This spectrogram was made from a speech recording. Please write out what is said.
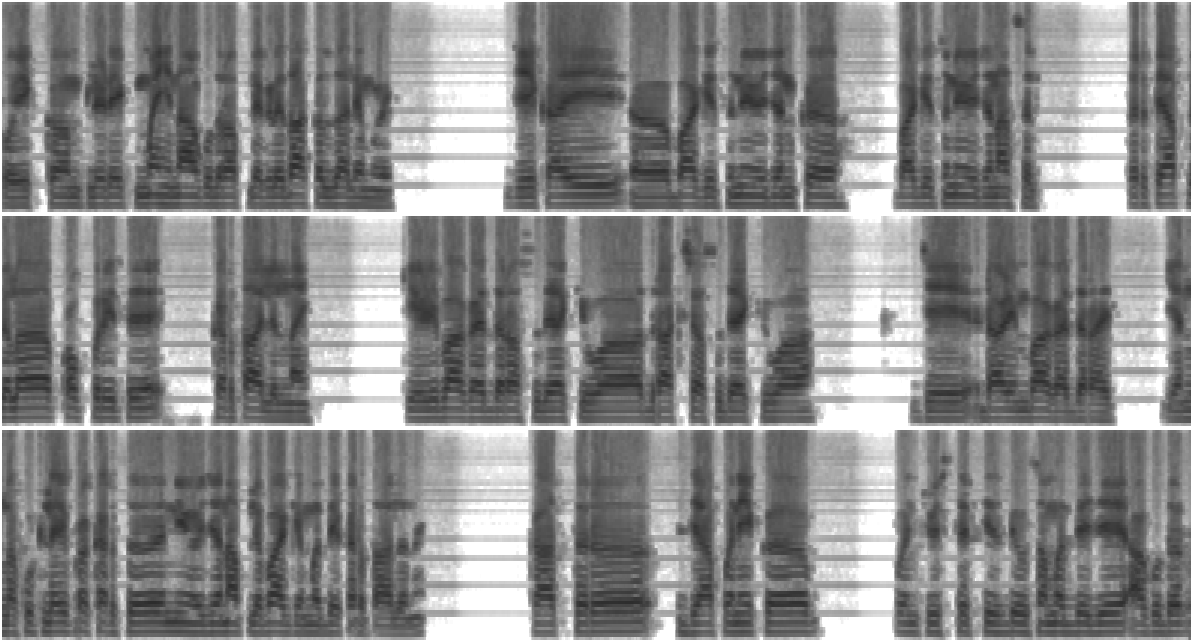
तो एक कंप्लीट एक महिना अगोदर आपल्याकडे दाखल झाल्यामुळे जे काही बागेचं नियोजन क बागेचं नियोजन असेल तर ते आपल्याला प्रॉपर इथे करता आलेलं नाही. केळी बागायतदार असू द्या किंवा द्राक्ष असू द्या किंवा जे डाळिंब बागायतदार आहेत यांना कुठल्याही प्रकारचं नियोजन आपल्या बागेमध्ये करता आलं नाही. का तर जे आपण एक पंचवीस ते तीस दिवसामध्ये जे अगोदर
